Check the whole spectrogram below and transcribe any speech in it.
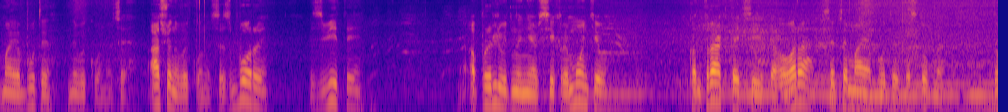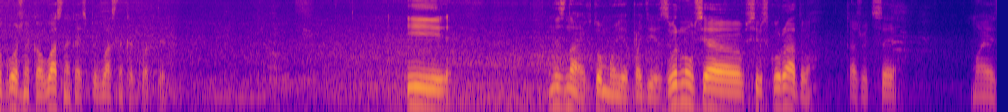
має бути, не виконується. А що не виконується? Збори, звіти, оприлюднення всіх ремонтів, контракти, ці договори, все це має бути доступно до кожного власника і співвласника квартири. І не знаю, хто моє подіє. Звернувся в сільську раду, кажуть, це мають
